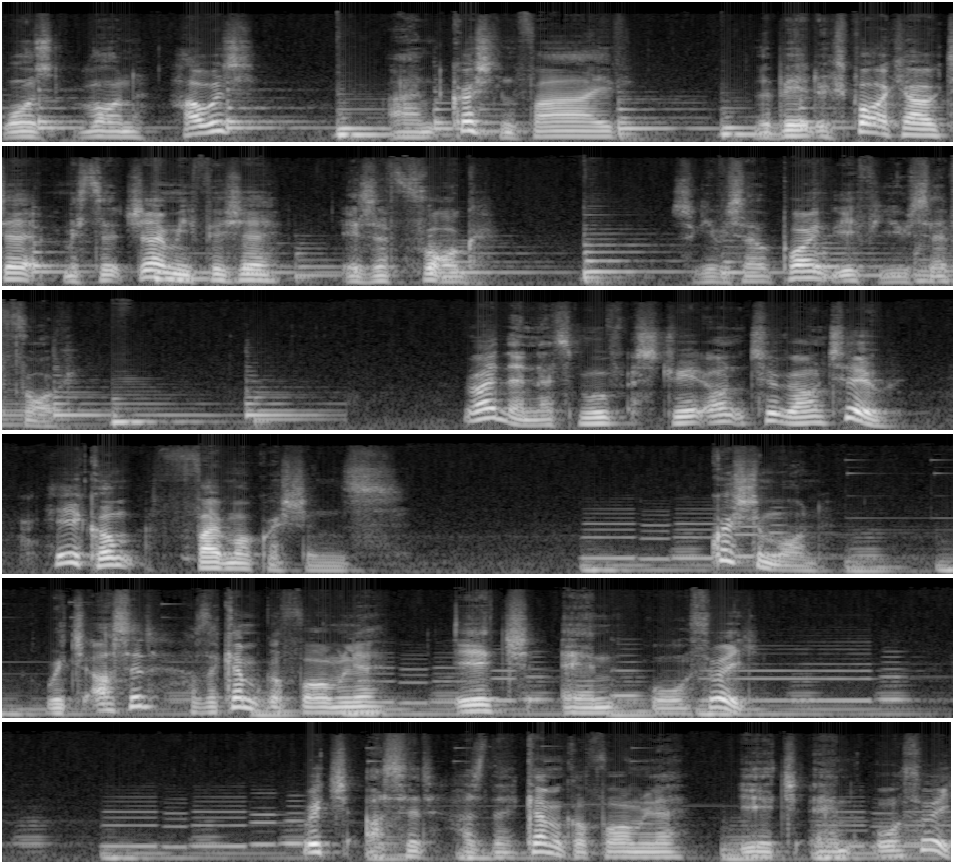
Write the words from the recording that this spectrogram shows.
was Ron Howard. And question 5. The Beatrix Potter character, Mr. Jeremy Fisher, is a frog. So give yourself a point if you said frog. Right then, let's move straight on to round two. Here come five more questions. Question 1. Which acid has the chemical formula HNO3? Which acid has the chemical formula HNO3?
